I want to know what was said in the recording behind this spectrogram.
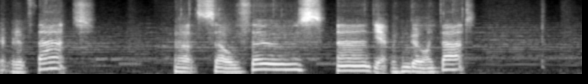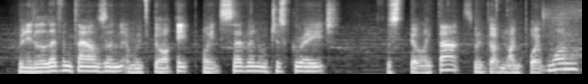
Get rid of that. Uh, sell those. And yeah, we can go like that. We need 11,000 and we've got 8.7, which is great. Just go like that. So we've got 9.1.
